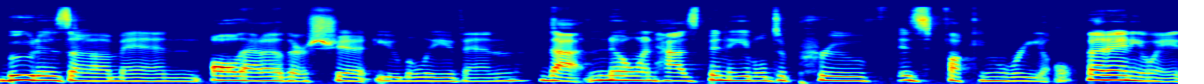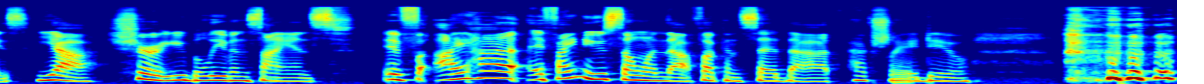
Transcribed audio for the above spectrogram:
Buddhism and all that other shit you believe in that no one has been able to prove is fucking real. But, anyways, yeah, sure, you believe in science. If I had, if I knew someone that fucking said that, actually, I do.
